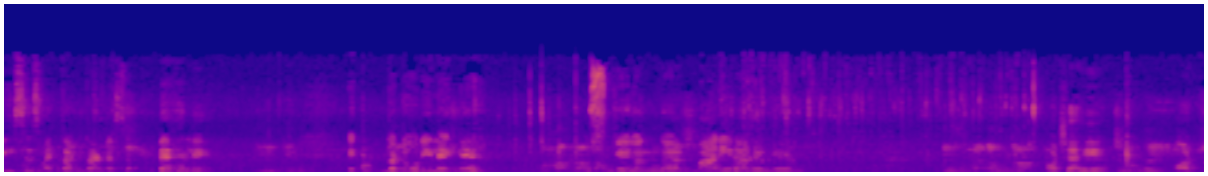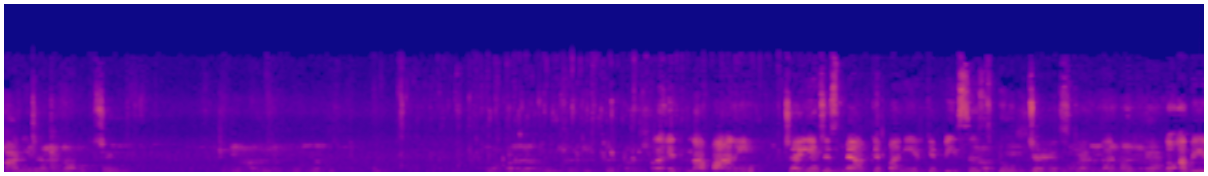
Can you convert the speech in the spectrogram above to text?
पीसेस में कट करने से पहले एक कटोरी लेंगे उसके अंदर पानी डालेंगे। और चाहिए? और पानी लगना रुक चाहिए। मतलब इतना पानी चाहिए जिसमें आपके पनीर के पीसेस डूब जाए इसके अंदर। तो अभी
